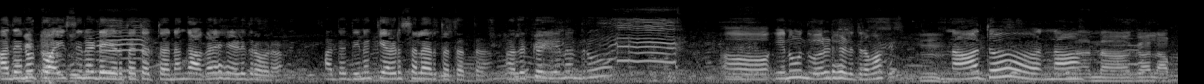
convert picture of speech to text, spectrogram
ಅದೇನೋ ಟ್ವೈಸ್ ಇನ್ ಡೇ ಇರ್ತೈತತ್ತ. ನಂಗೆ ಆಗಲೇ ಹೇಳಿದ್ರು ಅವ್ರ. ಅದ ದಿನಕ್ಕೆ ಎರಡು ಸಲ ಇರ್ತೈತತ್ತ. ಅದಕ್ಕೆ ಏನಂದ್ರು ಏನೋ ಒಂದು ವರ್ಡ್ ಹೇಳಿದ್ರವ? ನಾದ ನಾ. ನಾಗ ಲಾಪ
